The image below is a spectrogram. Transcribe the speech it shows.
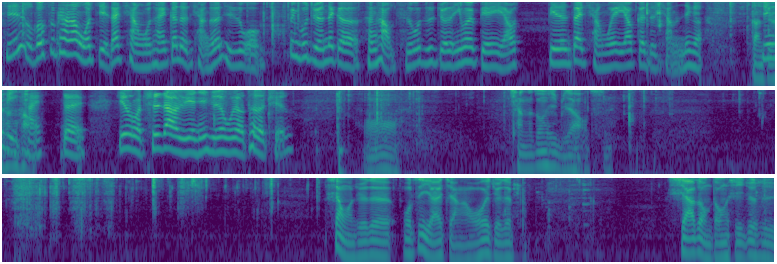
其实我都是看到我姐在抢，我才跟着抢。可是其实我并不觉得那个很好吃，我只是觉得因为别人也要，别人在抢，我也要跟着抢的那个心理台对。因为我吃到鱼眼睛，觉得我有特权。哦。抢的东西比较好吃，像我觉得我自己来讲啊，我会觉得虾这种东西，就是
